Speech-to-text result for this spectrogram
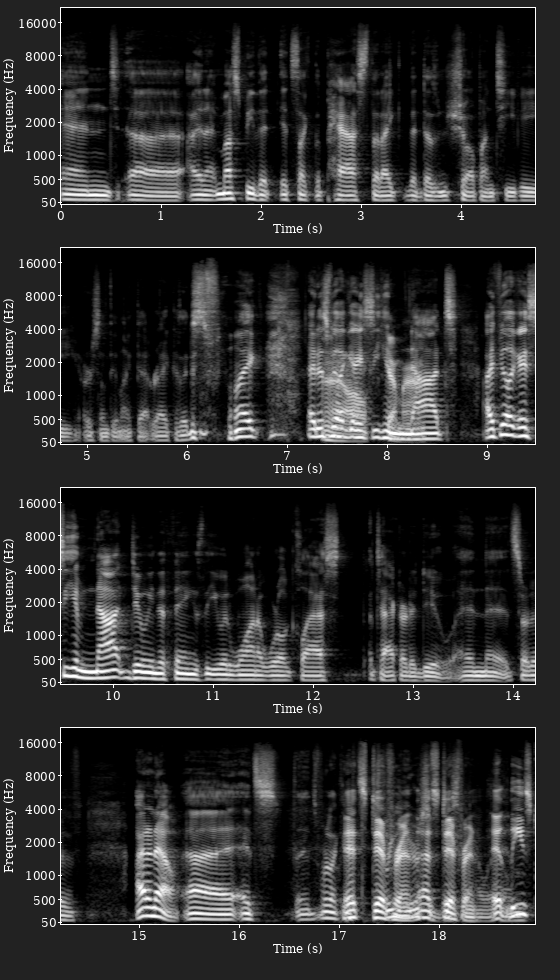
and uh, and it must be that it's like the past that I that doesn't show up on TV or something like that, right? Because I just feel like I just feel like I Oh, see him not. I feel like I see him not doing the things that you would want a world class attacker to do, and it's sort of. I don't know. Uh, it's it's we're like It's different. That's different. At him. least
